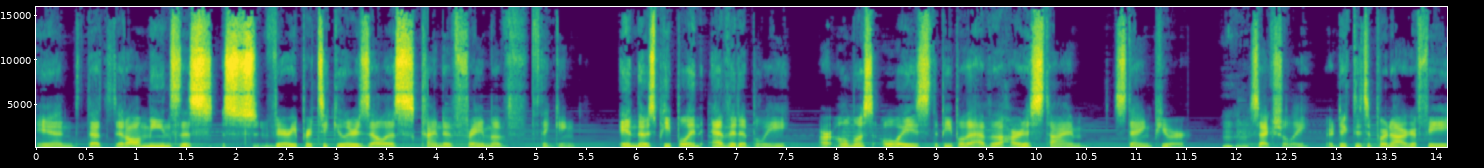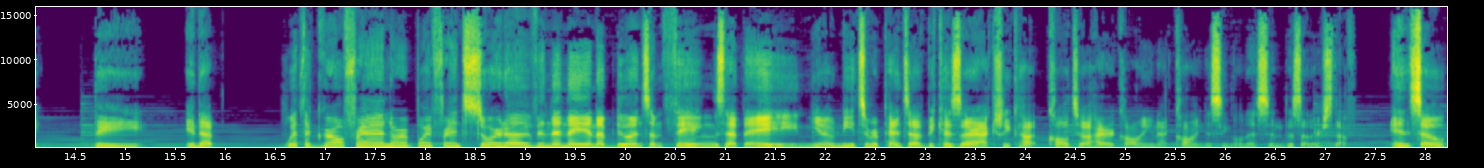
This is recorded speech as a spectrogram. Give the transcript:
and that it all means this very particular zealous kind of frame of thinking. And those people inevitably are almost always the people that have the hardest time staying pure hmm sexually, addicted to pornography. They end up with a girlfriend or a boyfriend, sort of, and then they end up doing some things that they, you know, need to repent of because they're actually ca- called to a higher calling, and that calling is singleness and this other stuff. And so,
